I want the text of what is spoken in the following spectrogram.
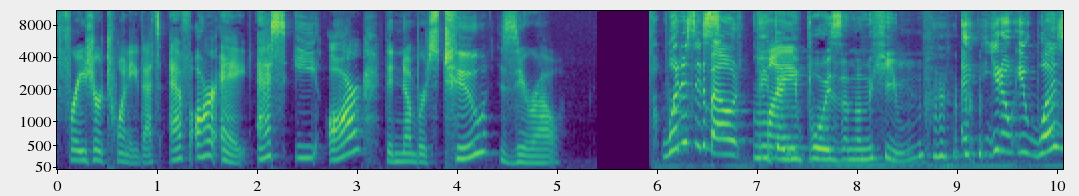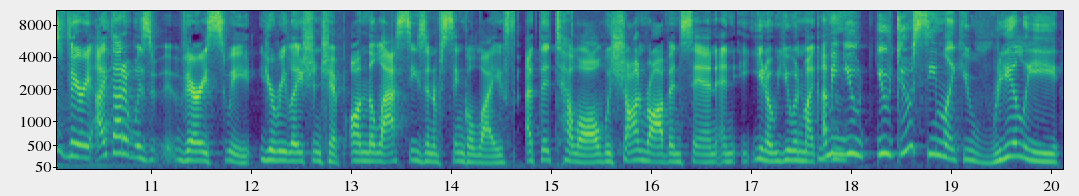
Fraser20. That's F R A S E R, the numbers two zero. What is it about my any poison on him. Uh, you know, it was very, I thought it was very sweet, your relationship on the last season of Single Life at the tell all with Sean Robinson and, you know, you and Mike. I mean, mm-hmm. you, you do seem like you really,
